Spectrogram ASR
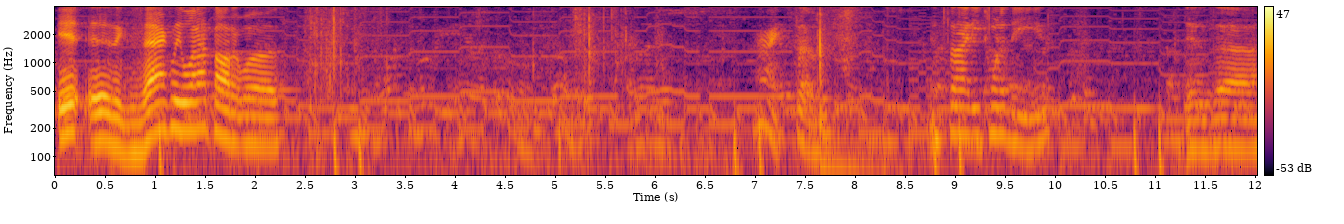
It is exactly what I thought it was. Inside each one of these is uh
